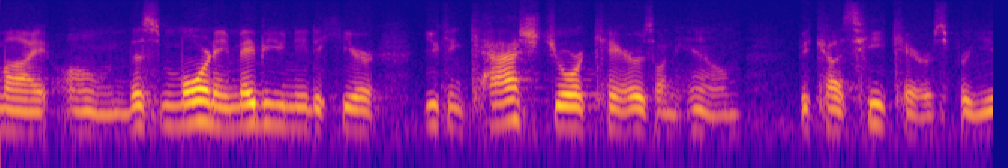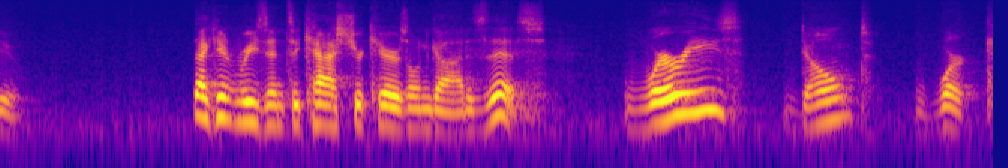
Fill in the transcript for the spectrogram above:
my own. This morning, maybe you need to hear you can cast your cares on him because he cares for you. Second reason to cast your cares on God is this worries don't work.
